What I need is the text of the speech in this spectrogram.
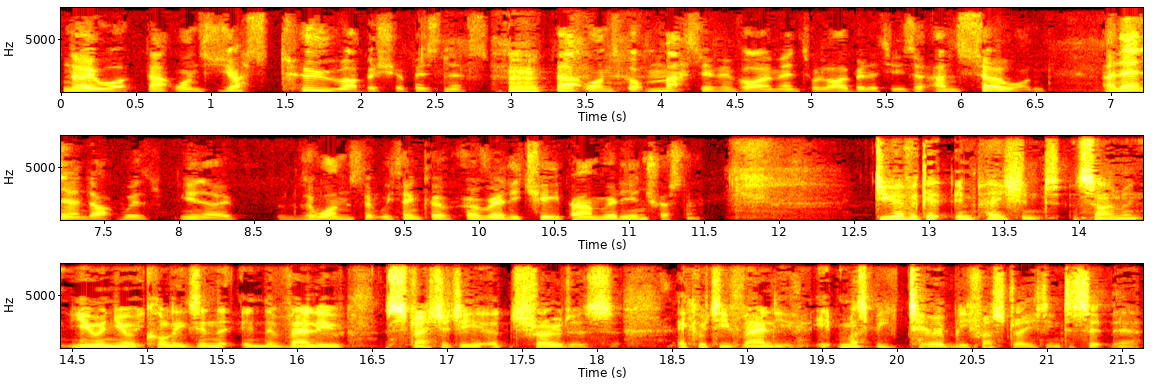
No, what that one's just too rubbish a business. that one's got massive environmental liabilities and so on, and then end up with you know the ones that we think are, are really cheap and really interesting. Do you ever get impatient, Simon? You and your colleagues in the in the value strategy at Schroders, equity value. It must be terribly frustrating to sit there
